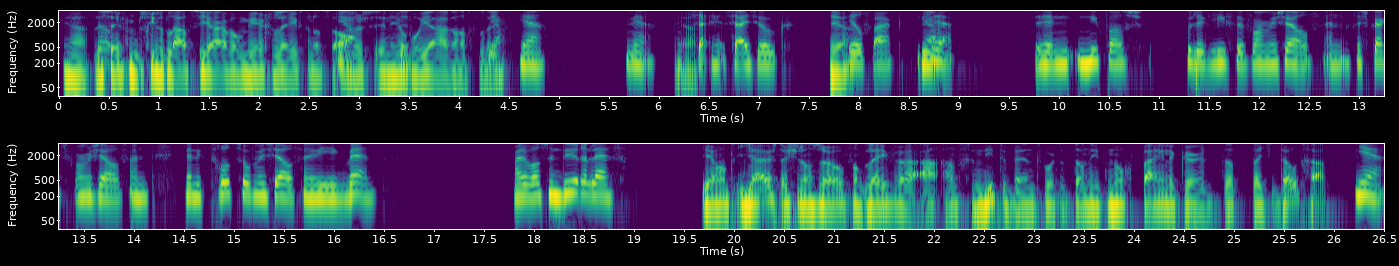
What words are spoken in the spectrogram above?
ja, dus ze heeft misschien het laatste jaar wel meer geleefd dan dat ze Ja. anders in heel De- veel jaren had geleefd. Ja. Ja, dat Ja. zei, zei ze ook Ja? heel vaak. Ja. Ja. Ze zei, nu pas voel ik liefde voor mezelf en respect voor mezelf. En ben ik trots op mezelf en wie ik ben. Maar dat was een dure les. Ja, want juist als je dan zo van het leven aan, aan het genieten bent, wordt het dan niet nog pijnlijker dat, dat je doodgaat? Ja,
